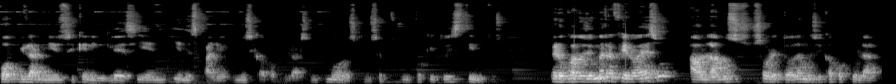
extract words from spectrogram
popular music en inglés y en, y en español, música popular son como dos conceptos un poquito distintos. Pero cuando yo me refiero a eso, hablamos sobre todo de la música popular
